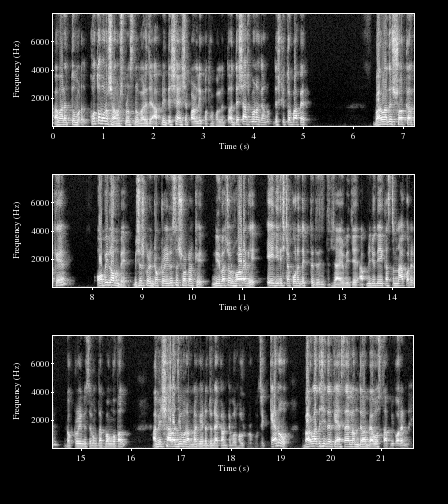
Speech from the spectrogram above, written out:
আমার তোমার কত বড় সাহস? প্রশ্ন করে যে আপনি দেশে এসে পারলেই কথা বলেন। তো দেশে আসব না কেন? দেশ কি তোর বাপের? বাংলাদেশ সরকারকে অবিলম্বে, বিশেষ করে ডক্টর ইউনুসের সরকারকে নির্বাচন হওয়ার আগে এই জিনিসটা করে দেখতে দিতে চাই আমি যে আপনি যদি এই কাজটা না করেন, ডক্টর ইউনুস এবং তার পঙ্গপাল, আমি সারা জীবন আপনাকে এটার জন্য অ্যাকাউন্টেবল হল করব যে কেন বাংলাদেশিদেরকে অ্যাসাইলাম দেওয়ার ব্যবস্থা আপনি করেন নাই।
